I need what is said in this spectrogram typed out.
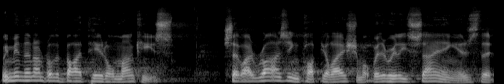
We mean the number of bipedal monkeys. So by rising population, what we're really saying is that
